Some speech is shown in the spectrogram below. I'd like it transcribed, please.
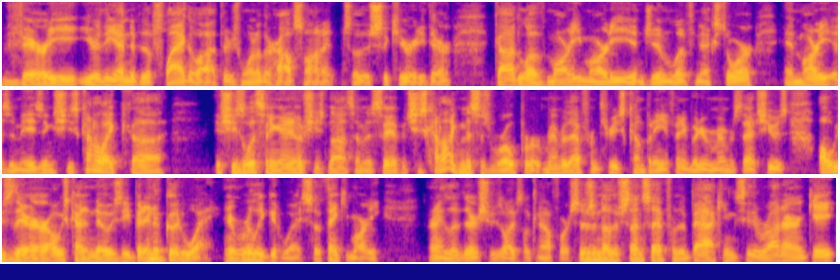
Very, you're the end of the flag lot. There's one other house on it, so there's security there. God love Marty. Marty and Jim live next door, and Marty is amazing. She's kind of like. Uh, if she's listening, I know she's not, so I'm going to say it, but she's kind of like Mrs. Roper. Remember that from Three's Company? If anybody remembers that, she was always there, always kind of nosy, but in a good way, in a really good way. So thank you, Marty. And I lived there. She was always looking out for us. There's another sunset from the back. You can see the wrought iron gate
